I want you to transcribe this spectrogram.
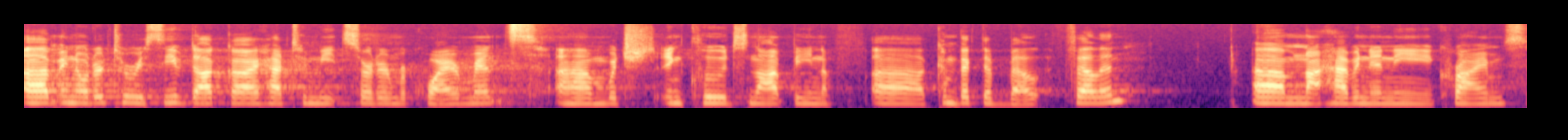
Um, in order to receive DACA, I had to meet certain requirements, um, which includes not being a uh, convicted felon, um, not having any crimes,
